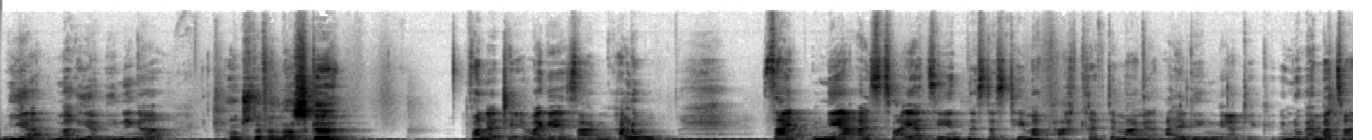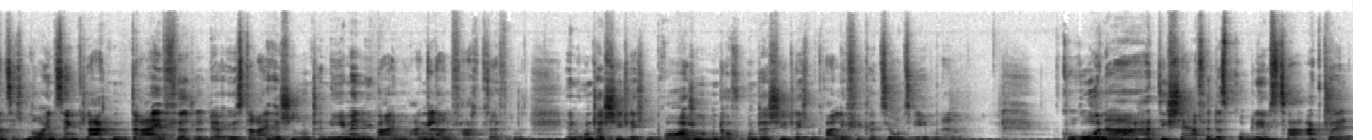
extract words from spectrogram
Wir, Maria Wieninger und Stefan Laske von der TMAG, sagen Hallo. Seit mehr als zwei Jahrzehnten ist das Thema Fachkräftemangel allgegenwärtig. Im November 2019 klagten drei Viertel der österreichischen Unternehmen über einen Mangel an Fachkräften in unterschiedlichen Branchen und auf unterschiedlichen Qualifikationsebenen. Corona hat die Schärfe des Problems zwar aktuell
